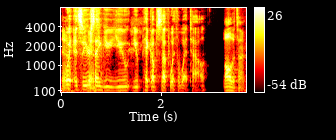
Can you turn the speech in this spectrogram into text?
Yeah, Wait, so you're yeah. saying you you you pick up stuff with a wet towel? all the time.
